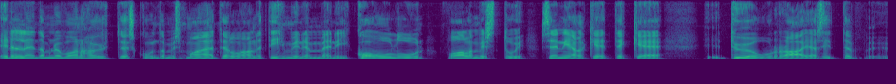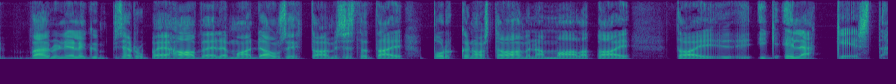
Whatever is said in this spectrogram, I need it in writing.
edelleen tämmöinen vanha yhteiskunta, missä me ajatellaan, että ihminen meni kouluun, valmistui, sen jälkeen tekee työuraa ja sitten vähän yli 40 rupeaa haaveilemaan downsihtaamisesta tai porkkanoista Ahvenanmaalla tai, tai eläkkeestä.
